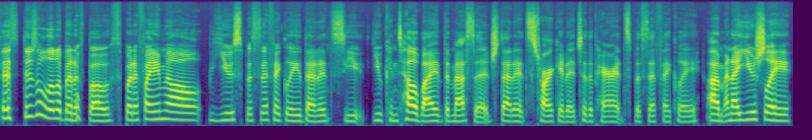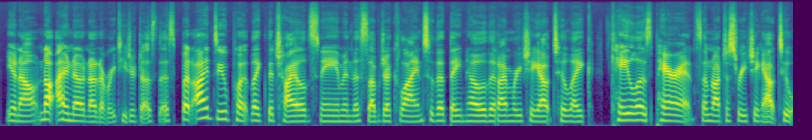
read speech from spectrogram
It's, there's a little bit of both, but if I email you specifically, then it's you, you can tell by the message that it's targeted to the parent specifically. Um, and I usually, you know, not I know not every teacher does this, but I do put like the child's name in the subject line so that they know that I'm reaching out to like Kayla's parents. I'm not just reaching out to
